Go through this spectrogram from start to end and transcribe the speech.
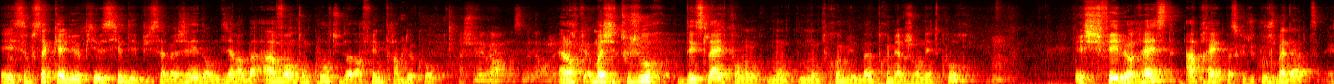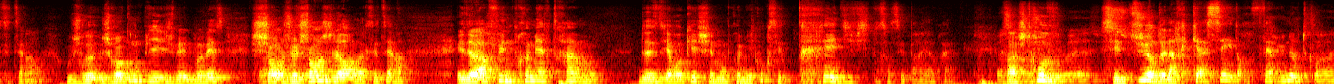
Et c'est pour ça que Calliope aussi au début ça m'a gêné d'en me dire bah, avant ton cours tu dois avoir fait une trame de cours. Ah, je suis d'accord, moi ça m'a dérangé. Alors que moi j'ai toujours des slides pour mon, mon, mon premier ma première journée de cours. Mm. Et je fais le reste après, parce que du coup, je m'adapte, etc. Mm. Ou je, je recompile, je vais une mauvaise, change, je change l'ordre, etc. Et d'avoir fait une première trame, de se dire, ok, je fais mon premier cours, c'est très difficile de s'en séparer après. Bah, enfin, je trouve, c'est dur de la recasser et d'en refaire une autre. Quoi.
